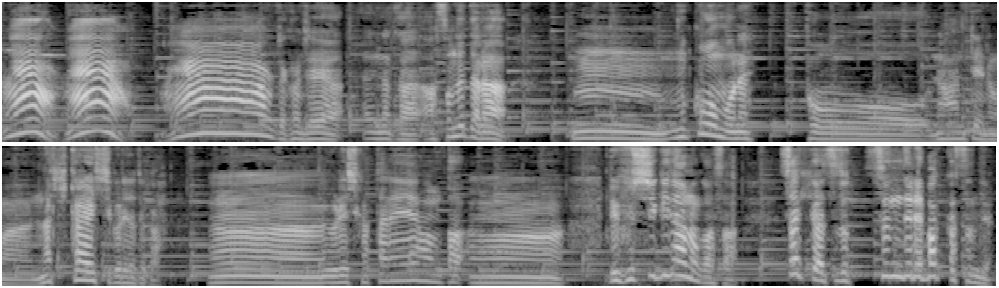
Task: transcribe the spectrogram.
にゃん、にゃん、にゃん、みたいな感じで、なんか遊んでたら、うーん、向こうもね、こう、なんていうのが、泣き返してくれたとか。うーん、嬉しかったね、ほんと。うーん。で、不思議なのがさ、さっきからずっと積んでるばっかすんだよ。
